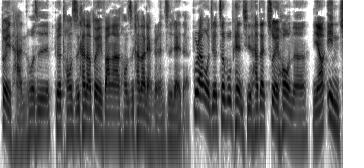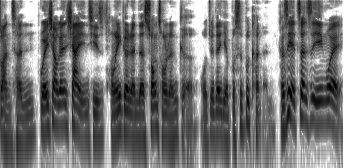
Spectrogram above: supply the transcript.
对谈，或是比如同时看到对方啊，同时看到两个人之类的。不然，我觉得这部片其实它在最后呢，你要硬转成微笑跟夏莹其实同一个人的双重人格，我觉得也不是不可能。可是也正是因为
